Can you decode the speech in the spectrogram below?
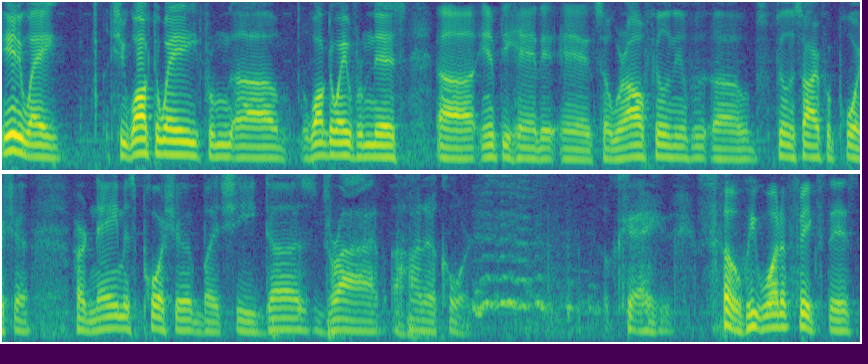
Anyway, she walked away from uh, walked away from this uh, empty-handed, and so we're all feeling uh, feeling sorry for Porsha. Her name is Porsha, but she does drive a Honda Accord. Okay, so we want to fix this,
